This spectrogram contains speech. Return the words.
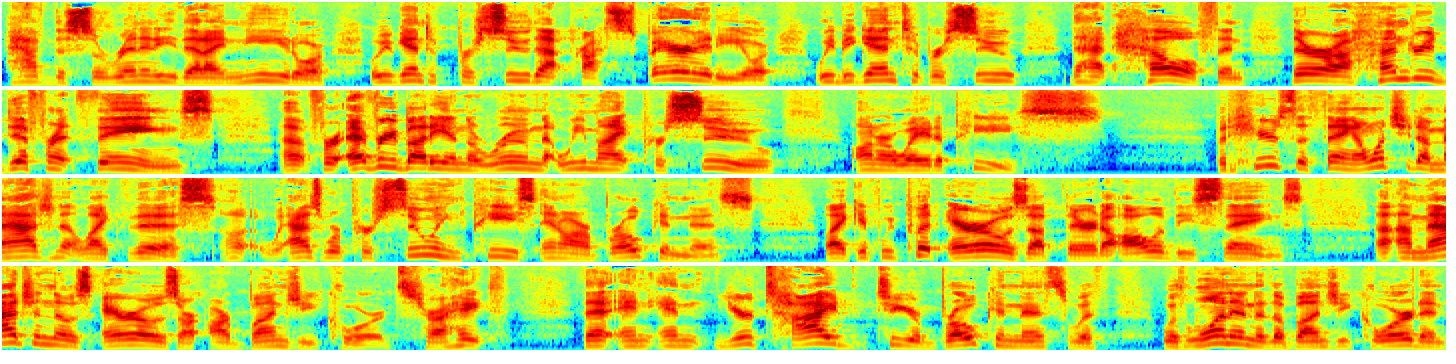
have the serenity that I need, or we begin to pursue that prosperity, or we begin to pursue that health. And there are a hundred different things uh, for everybody in the room that we might pursue on our way to peace. But here's the thing I want you to imagine it like this. Uh, as we're pursuing peace in our brokenness, like if we put arrows up there to all of these things, uh, imagine those arrows are, are bungee cords, right? That, and, and you're tied to your brokenness with, with one end of the bungee cord, and,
